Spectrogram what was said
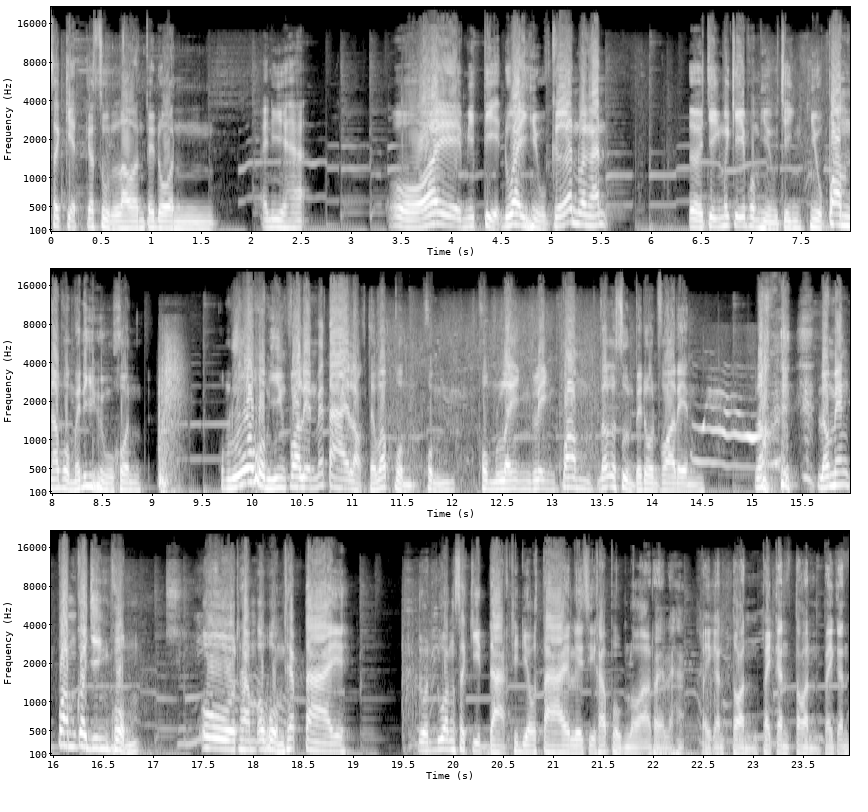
สะเก็ดกระสุนเรามันไปโดนไอ้นี่ฮะ โอ้ยมีติด้วยหิวเกินว่างั้น เออจริงเมื่อกี้ผมหิวจริง หิวป้อมนะ ผมไม่ได้หิวคน ผมรู้ว่าผมยิงฟอร์เรนไม่ตายหรอกแต่ว่าผมผมผมเล็งเล็งป้อมแล้วกระสุนไปโดนฟอร์เรนแล้วแล้วแม่งป้อมก็ยิงผม โอ้ทำเอาผมแทบตาย โดนดวงสกิดดากทีเดียวตายเลยสิครับผมรออะไรล่ะฮะไปกันตอนไปกันตอนไปกัน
